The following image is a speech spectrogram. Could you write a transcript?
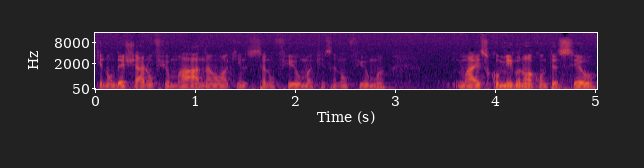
que não deixaram filmar, não, aqui você não filma, aqui você não filma, mas comigo não aconteceu.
